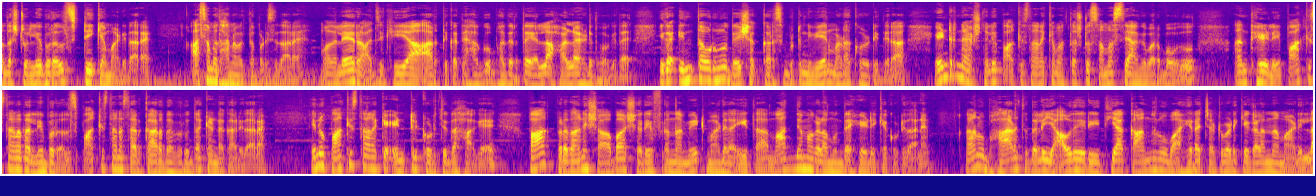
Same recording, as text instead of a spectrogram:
ಒಂದಷ್ಟು ಲಿಬರಲ್ಸ್ ಟೀಕೆ ಮಾಡಿದ್ದಾರೆ. ಅಸಮಾಧಾನ ವ್ಯಕ್ತಪಡಿಸಿದ್ದಾರೆ. ಮೊದಲೇ ರಾಜಕೀಯ, ಆರ್ಥಿಕತೆ ಹಾಗೂ ಭದ್ರತೆ ಎಲ್ಲ ಹಳ್ಳ ಹಿಡಿದು ಹೋಗಿದೆ. ಈಗ ಇಂಥವ್ರನ್ನೂ ದೇಶಕ್ಕೆ ಕರೆಸಿಬಿಟ್ಟು ನೀವೇನು ಮಾಡಕ್ಕೆ ಹೊರಟಿದ್ದೀರಾ? ಇಂಟರ್ನ್ಯಾಷನಲಿ ಪಾಕಿಸ್ತಾನಕ್ಕೆ ಮತ್ತಷ್ಟು ಸಮಸ್ಯೆ ಆಗಿ ಬರಬಹುದು ಅಂತ ಹೇಳಿ ಪಾಕಿಸ್ತಾನದ ಲಿಬರಲ್ಸ್ ಪಾಕಿಸ್ತಾನ ಸರ್ಕಾರದ ವಿರುದ್ಧ ಕೆಂಡ ಕಾರಿದ್ದಾರೆ ಇನ್ನು ಪಾಕಿಸ್ತಾನಕ್ಕೆ ಎಂಟ್ರಿ ಕೊಡ್ತಿದ್ದ ಹಾಗೆ ಪಾಕ್ ಪ್ರಧಾನಿ ಶಹಬಾಜ್ ಶರೀಫ್ರನ್ನ ಮೀಟ್ ಮಾಡಿದ ಈತ ಮಾಧ್ಯಮಗಳ ಮುಂದೆ ಹೇಳಿಕೆ ಕೊಟ್ಟಿದ್ದಾನೆ. ನಾನು ಭಾರತದಲ್ಲಿ ಯಾವುದೇ ರೀತಿಯ ಕಾನೂನು ಬಾಹಿರ ಚಟುವಟಿಕೆಗಳನ್ನು ಮಾಡಿಲ್ಲ.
